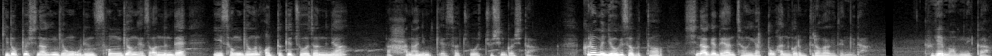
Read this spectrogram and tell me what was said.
기독교 신학인 경우 우리는 성경에서 얻는데 이 성경은 어떻게 주어졌느냐? 하나님께서 주어 주신 것이다. 그러면 여기서부터 신학에 대한 정의가 또 한 걸음 들어가게 됩니다. 그게 뭡니까?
